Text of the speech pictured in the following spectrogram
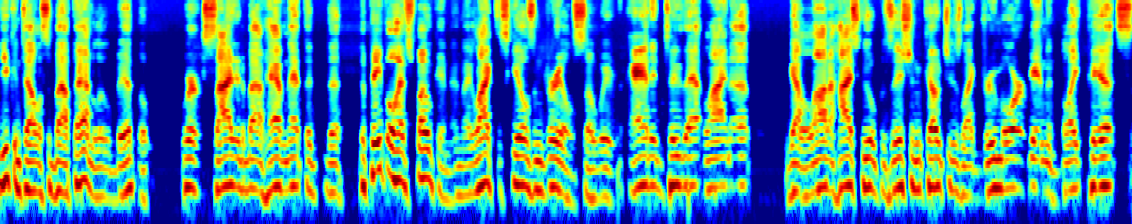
you can tell us about that a little bit. But we're excited about having that. The, the, the people have spoken and they like the skills and drills. So we've added to that lineup. We've got a lot of high school position coaches like Drew Morgan and Blake Pitts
